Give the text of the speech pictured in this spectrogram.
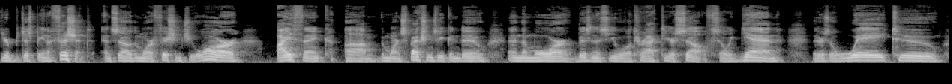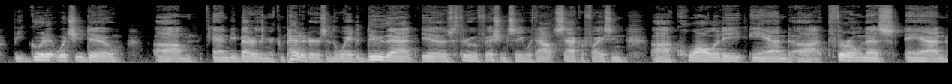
you're just being efficient. And so the more efficient you are, I think um, the more inspections you can do and the more business you will attract to yourself. So again, there's a way to be good at what you do um, and be better than your competitors. And the way to do that is through efficiency without sacrificing uh, quality and uh, thoroughness and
